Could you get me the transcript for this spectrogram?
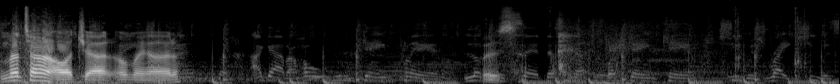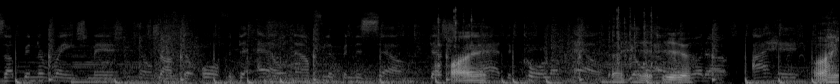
I'm gonna turn on all chat. Oh my god. Was- Why? I hit you. Why?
